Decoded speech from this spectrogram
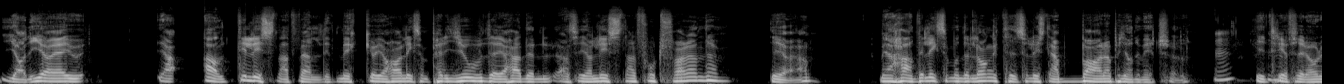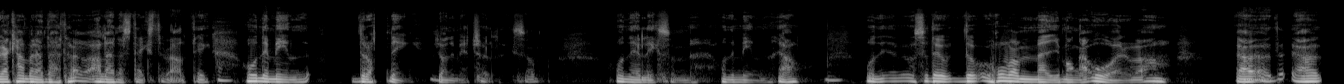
Ja, det gör jag ju. Jag har alltid lyssnat väldigt mycket och jag har liksom perioder. Jag, hade, en- alltså jag lyssnar fortfarande, det gör jag. Men jag hade liksom under lång tid så lyssnade jag bara på Joni Mitchell Mm. i tre, fyra år. Jag kan varenda, alla hennes texter och allting. Hon är min drottning, Joni Mitchell. Liksom. Hon är liksom, hon är min, ja. Hon, är- och så det, då, hon var med mig i många år. Va? Jag, jag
